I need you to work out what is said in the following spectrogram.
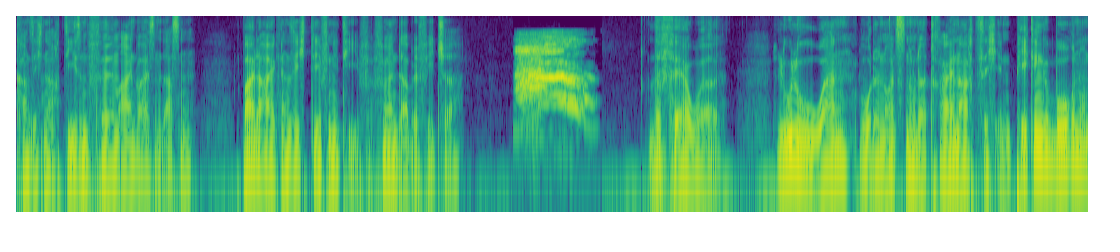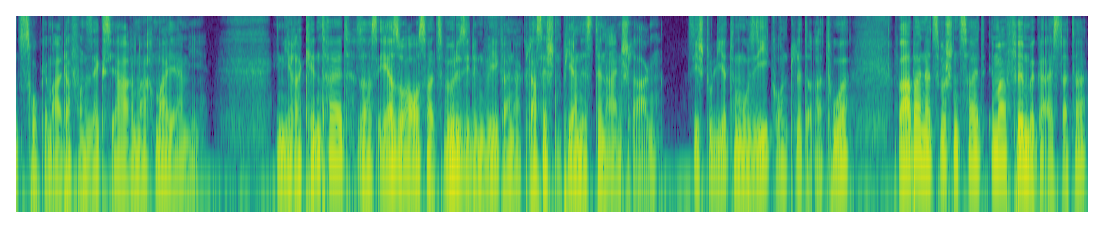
kann sich nach diesem Film einweisen lassen. Beide eignen sich definitiv für ein Double Feature. The Farewell. Lulu Wang wurde 1983 in Peking geboren und zog im Alter von sechs Jahren nach Miami. In ihrer Kindheit sah es eher so aus, als würde sie den Weg einer klassischen Pianistin einschlagen. Sie studierte Musik und Literatur, war aber in der Zwischenzeit immer filmbegeisterter,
